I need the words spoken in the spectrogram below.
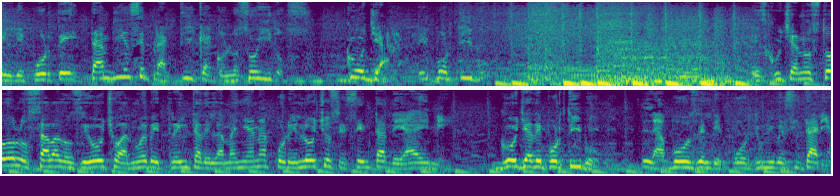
El deporte también se practica con los oídos. Goya Deportivo. Escúchanos todos los sábados de 8 a 9.30 de la mañana por el 860 de AM. Goya Deportivo, la voz del deporte universitario.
